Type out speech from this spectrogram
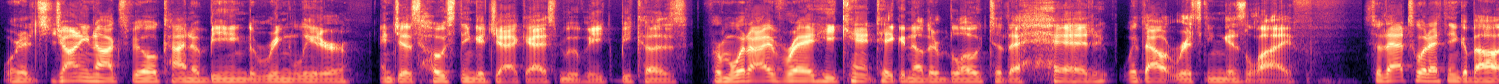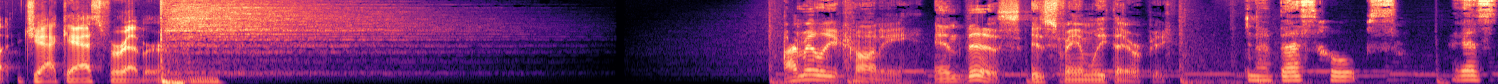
where it's Johnny Knoxville kind of being the ringleader and just hosting a Jackass movie because from what I've read, he can't take another blow to the head without risking his life. So that's what I think about Jackass Forever. I'm Elliott Connie, and this is Family Therapy. My best hopes. I guess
